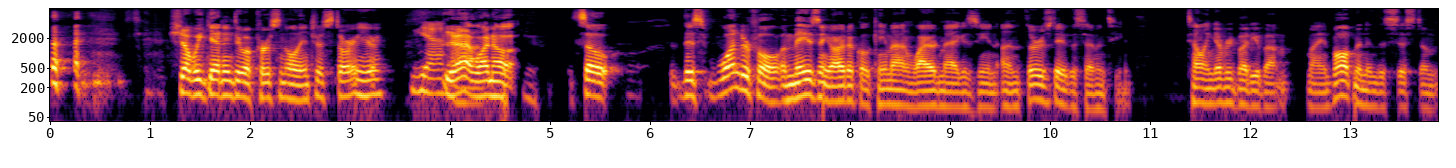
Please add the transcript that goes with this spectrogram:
shall we get into a personal interest story here? Yeah. Yeah, why not? So, this wonderful, amazing article came out in Wired magazine on Thursday, the seventeenth, telling everybody about my involvement in the system,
